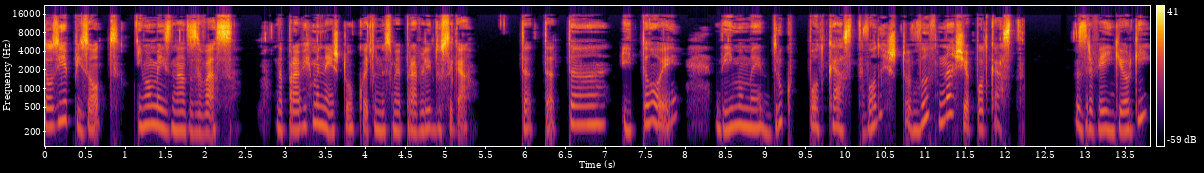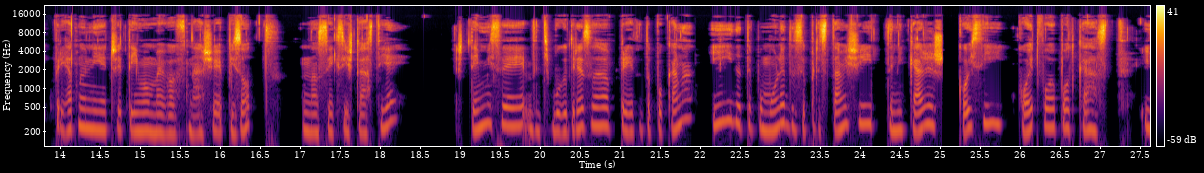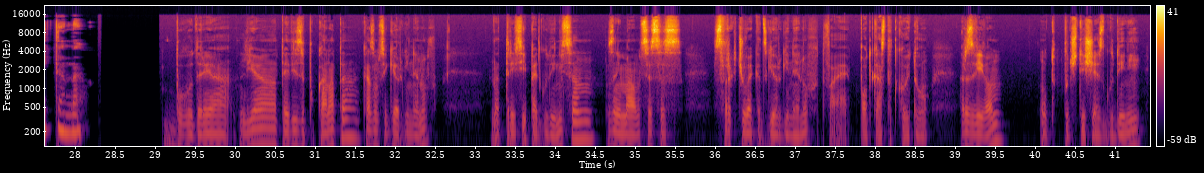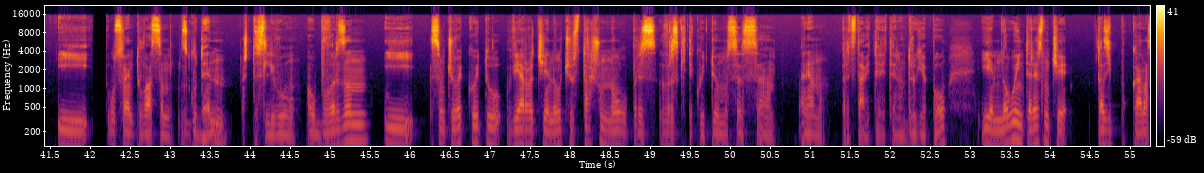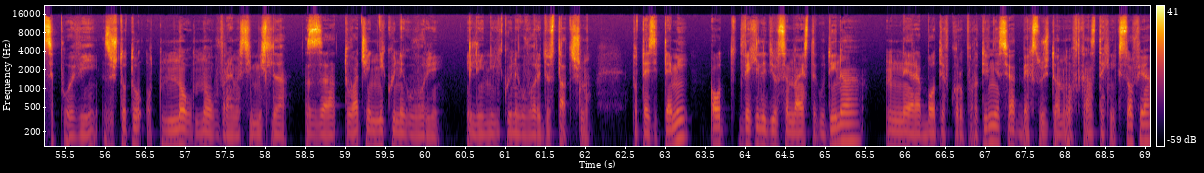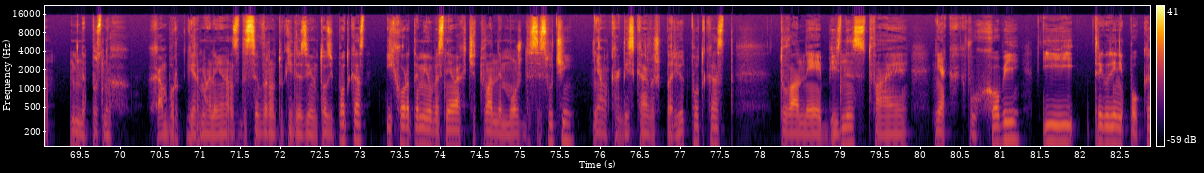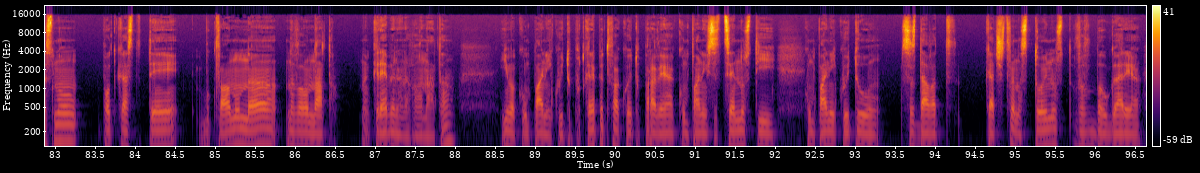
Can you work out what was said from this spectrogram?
този епизод имаме изненада за вас. Направихме нещо, което не сме правили до сега. Та-та-та. И то е да имаме друг подкаст, водещ в нашия подкаст. Здравей, Георги! Приятно ни е, че те имаме в нашия епизод на Секси щастие. Ще ми се да ти благодаря за приятата покана и да те помоля да се представиш и да ни кажеш кой си, кой е твоя подкаст и тъна. Благодаря, Лия Теди, за поканата. Казвам се Георги Ненов. На 35 години съм. Занимавам се с Свърхчовекът с Георги Ненов. Това е подкастът, който развивам от почти 6 години. И освен това съм сгоден, щастливо обвързан и съм човек, който вярва, че е научил страшно много през връзките, които има с а, реално представителите на другия пол. И е много интересно, че тази покана се появи, защото от много, много време си мисля за това, че никой не говори или никой не говори достатъчно по тези теми. От 2018 година не работя в корпоративния свят, бях служител на Lufthansa Техник София, напуснах Хамбург, Германия, за да се върна тук и да развивам този подкаст. И хората ми обясняваха, че това не може да се случи, няма как да изкарваш пари от подкаст, това не е бизнес, това е някакво хоби. И три години по-късно подкастът е буквално на, на вълната, на гребене на вълната. Има компании, които подкрепят това, което правя, компании с ценности, компании, които създават качествена стойност в България.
